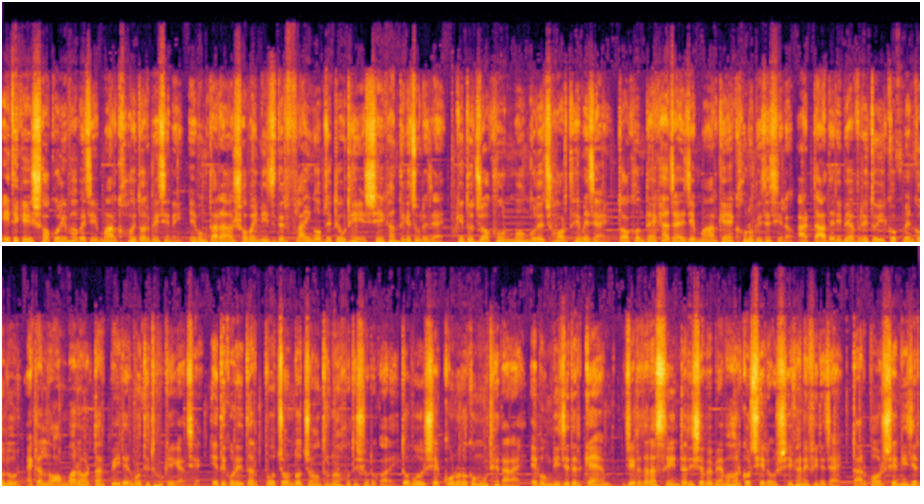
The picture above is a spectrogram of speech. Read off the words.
এ থেকে সকলেই ভাবে যে মার্ক হয়তো আর বেঁচে নেই এবং তারা সবাই নিজেদের ফ্লাইং অবজেক্টে উঠে সেখান থেকে চলে যায়। কিন্তু যখন মঙ্গলে ঝড় থেমে যায়। তখন দেখা যায় যে মার্ক এখনও বেঁচে ছিল আর তাদেরই ব্যবহৃত ইকুইপমেন্টগুলোর একটা লম্বা রড তার পেটের মধ্যে ঢুকে গেছে। এতে করে তার প্রচণ্ড যন্ত্রণা হতে শুরু করে। তবুও সে কোনো রকম উঠে দাঁড়ায় এবং নিজেদের ক্যাম্প, যেটা তারা সেন্টার হিসেবে ব্যবহার করছিল, সেখানে ফিরে যায়। তারপর সে নিজের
